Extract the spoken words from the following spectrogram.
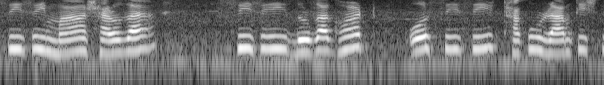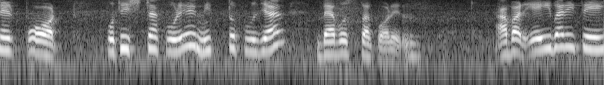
শ্রী শ্রী মা শারদা শ্রী শ্রী দুর্গাঘট ও শ্রী শ্রী ঠাকুর রামকৃষ্ণের পট প্রতিষ্ঠা করে নিত্য পূজার ব্যবস্থা করেন। আবার এই বাড়িতেই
